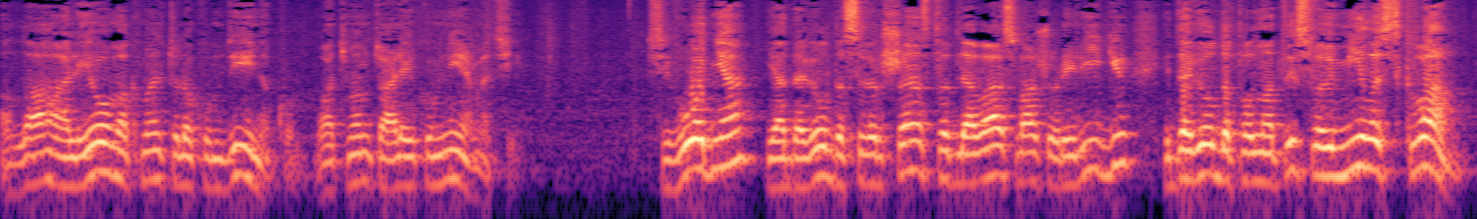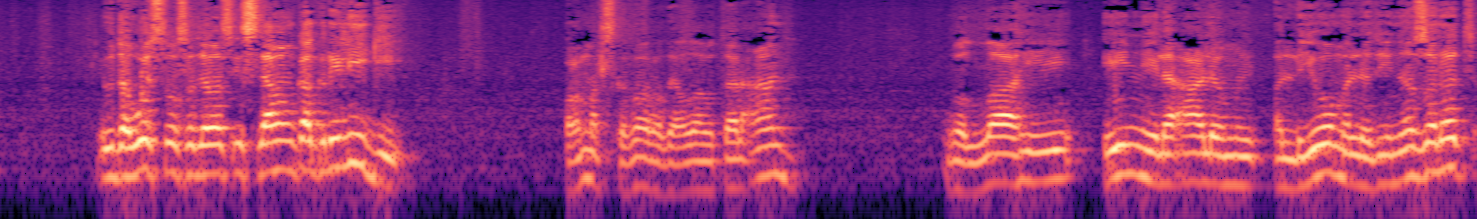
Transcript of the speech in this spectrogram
Аллаха алиома акмальту лакум динакум, ватмамту алейкум ни'мати. Сегодня я довел до совершенства для вас вашу религию и довел до полноты свою милость к вам. И удовольствовался для вас исламом как религией. Умар сказал, рады Аллаху талан. Валлахи инни ла аляму аль-йома аллади назалат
